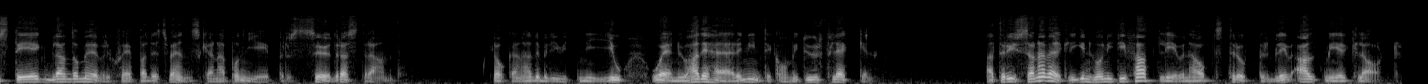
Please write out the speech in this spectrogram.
steg bland de överskeppade svenskarna på Dneprs södra strand. Klockan hade blivit nio och ännu hade hären inte kommit ur fläcken. Att ryssarna verkligen hunnit ifatt Levenhaupts trupper blev allt mer klart.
